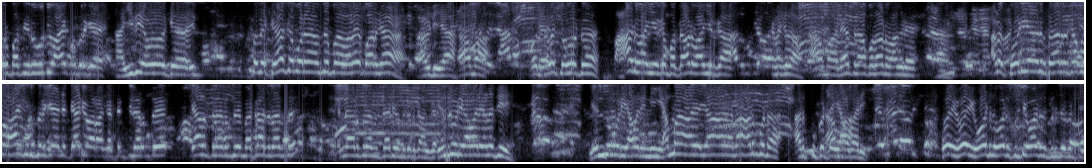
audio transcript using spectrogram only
ஒரு பத்து இருபது குட்டி வாங்கி கொடுத்துருக்கேன். இது எவ்வளவு இப்ப கேட்க போறேன் வந்து இப்ப விலைய பாருங்க. அப்படியா? ஆமா. ஒரு விலை சொல்லட்டும். ஆடு வாங்கியிருக்கேன் பத்து ஆடு வாங்கியிருக்கேன். கணக்குதா? ஆமா நேத்து நாற்பது ஆடு வாங்கினேன். ஆனா கொடியாடு பேர் இருக்காம வாங்கி கொடுத்துருக்கேன். என்னை தேடி வராங்க. திருச்சியில இருந்து சேலத்துல இருந்து மெட்ராஸ்ல இருந்து எல்லா இடத்துல இருந்து தேடி வந்துட்டு இருக்காங்க. எந்த ஊர் வியாபாரி அண்ணாச்சி? ஊர் வியாபாரி நீங்க அம்மா அனுப்பிட்டேன் அருப்புக்கோட்டை வியாபாரி ஓய் ஓய் ஓடுது ஓடு குட்டி ஓடுது பிடிச்ச குட்டி.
